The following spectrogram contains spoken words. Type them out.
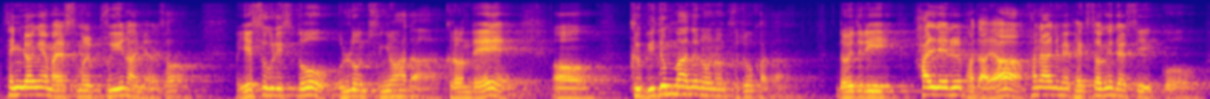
생명의 말씀을 부인하면서 예수 그리스도 물론 중요하다. 그런데 어, 그 믿음만으로는 부족하다. 너희들이 할례를 받아야 하나님의 백성이 될 수 있고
